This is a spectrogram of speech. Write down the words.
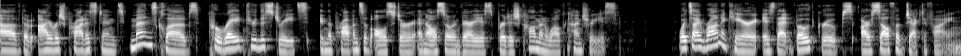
of the Irish Protestant men's clubs parade through the streets in the province of Ulster and also in various British Commonwealth countries. What's ironic here is that both groups are self objectifying.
